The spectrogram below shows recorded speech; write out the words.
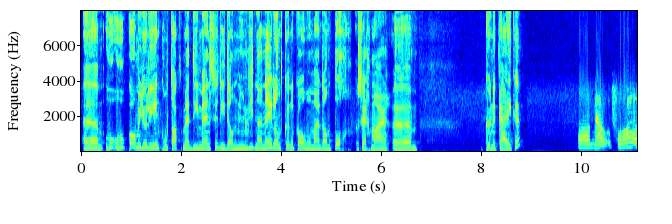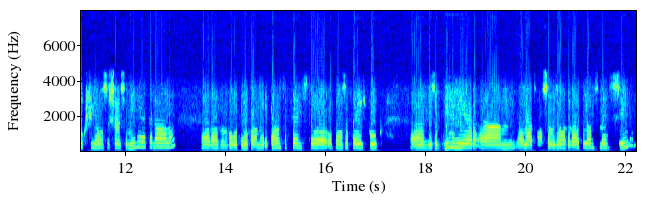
Ehm, hoe, hoe komen jullie in contact met die mensen die dan nu niet naar Nederland kunnen komen... maar dan toch, zeg maar, ehm, kunnen kijken? Uh, nou, vooral ook via onze social media kanalen. Uh, we hebben bijvoorbeeld heel veel Amerikaanse fans uh, op onze Facebook. dus op die manier um, laten we ons sowieso aan de buitenlandse mensen zien.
